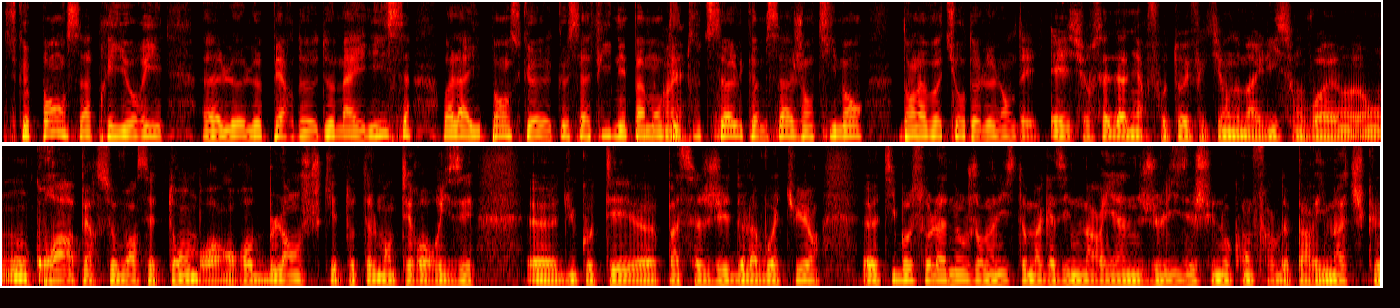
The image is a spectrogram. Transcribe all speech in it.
ce que pense a priori le, père de, de Maëlys. Voilà, il pense que que, sa fille n'est pas montée toute seule comme ça gentiment dans la voiture de Lelandais. Et sur cette dernière photo, effectivement, de Maëlys, on voit, on, croit apercevoir cette ombre en robe blanche qui est totalement terrorisée euh, du côté euh, passager de la voiture. Euh, Thibaut Solano, journaliste au magazine Marianne, je lisais chez nos confrères de Paris Match que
